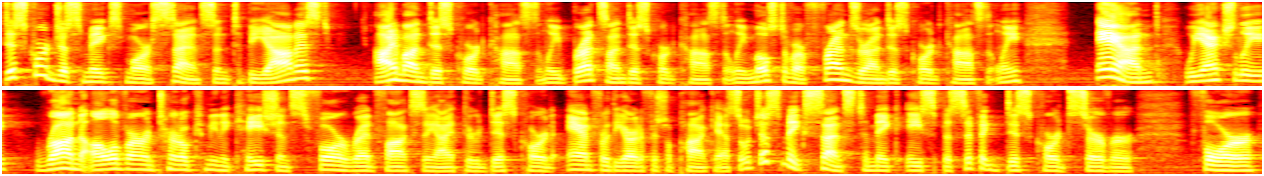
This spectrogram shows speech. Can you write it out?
Discord just makes more sense. And to be honest, I'm on Discord constantly. Brett's on Discord constantly. Most of our friends are on Discord constantly. And we actually run all of our internal communications for Red Fox AI through Discord and for the Artificial Podcast. So it just makes sense to make a specific Discord server for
